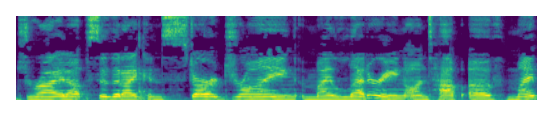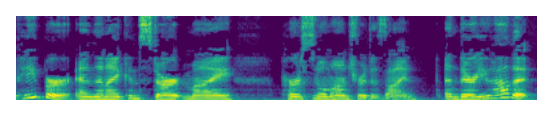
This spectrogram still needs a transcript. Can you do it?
dry it up so that I can start drawing my lettering on top of my paper. And then I can start my personal mantra design. And there you have it.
